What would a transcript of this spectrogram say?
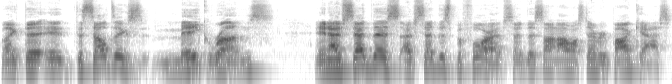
Like the it, the Celtics make runs, and I've said this I've said this before. I've said this on almost every podcast.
